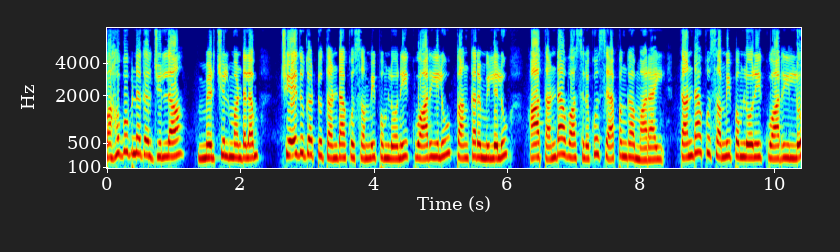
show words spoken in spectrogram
మహబూబ్నగర్ జిల్లా మిర్చిల్ మండలం చేదుగట్టు తండాకు సమీపంలోని క్వారీలు కంకర మిల్లులు ఆ తండావాసులకు శాపంగా మారాయి. తండాకు సమీపంలోని క్వారీల్లో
